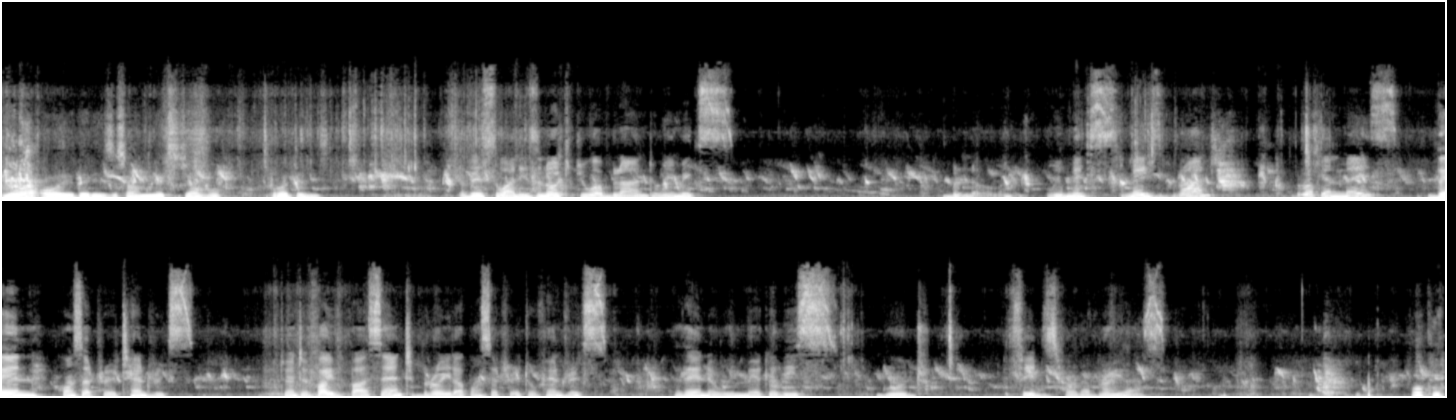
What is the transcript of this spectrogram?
pure or there is some mixture of proteins? This one is not pure brand. We mix we mix maize brand, broken maize, then concentrate Hendrix. 25% broiler concentrate of Hendrix. Then we make this good feeds for the broilers. Okay.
